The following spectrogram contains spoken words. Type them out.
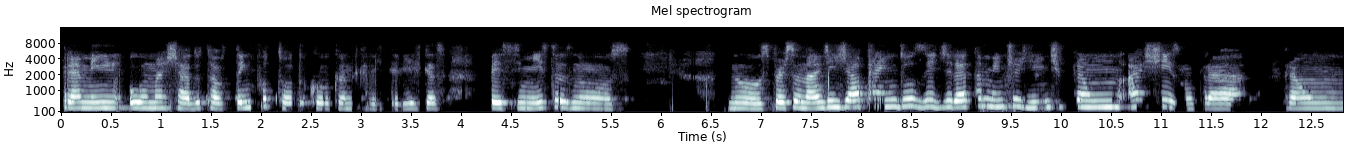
Para mim, o Machado está o tempo todo colocando características pessimistas nos, nos personagens, já para induzir diretamente a gente para um achismo, para um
